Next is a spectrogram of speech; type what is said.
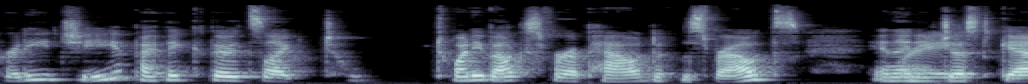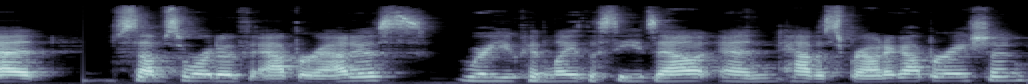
pretty cheap. I think there's like tw- 20 bucks for a pound of the sprouts, and then you just get some sort of apparatus where you can lay the seeds out and have a sprouting operation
